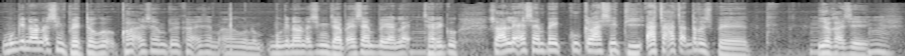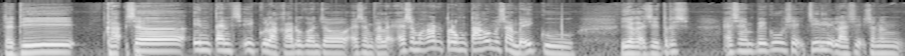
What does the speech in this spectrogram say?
mungkin ono sing beda kok gak SMP gak SMA ngono mungkin ono sing jawab SMP kan lek jariku soalnya SMP ku kelasnya di acak-acak terus bet iya gak sih Hmm. Jadi gak seintens iku lah karo kanca SMK. Lek SMK kan telung tahun sampe iku. Iya gak sih? Terus SMP ku sik cilik lah sik seneng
